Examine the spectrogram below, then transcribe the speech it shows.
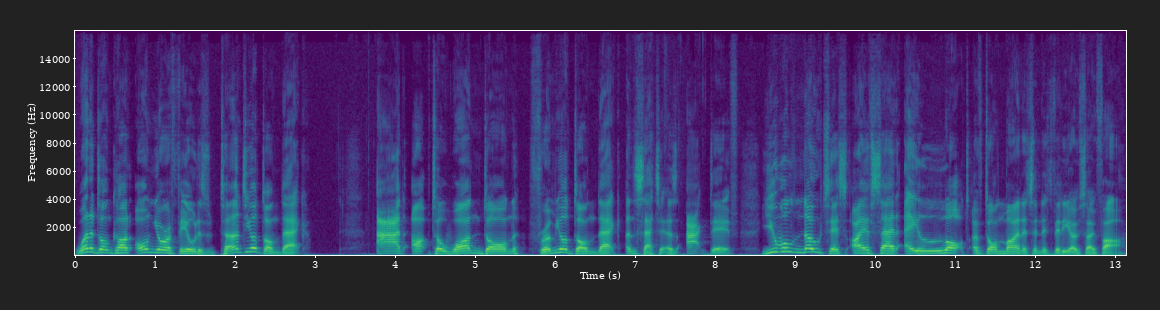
when a Don card on your field is returned to your Don deck, add up to one Don from your Don deck and set it as active. You will notice I have said a lot of Don minus in this video so far.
